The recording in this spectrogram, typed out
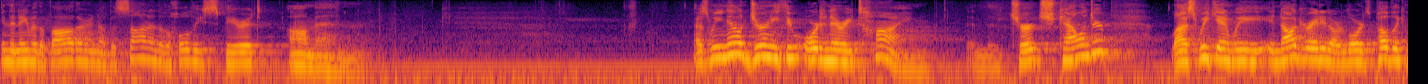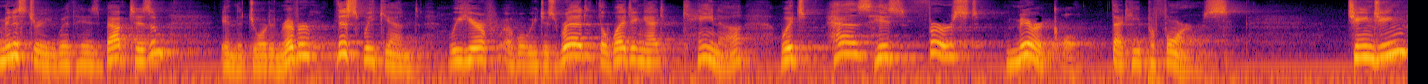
In the name of the Father, and of the Son, and of the Holy Spirit. Amen. As we now journey through ordinary time in the church calendar, last weekend we inaugurated our Lord's public ministry with his baptism in the Jordan River. This weekend we hear what we just read, the wedding at Cana, which has his first miracle that he performs. Changing,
